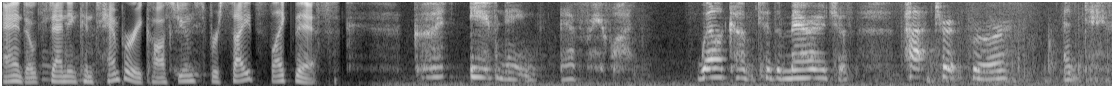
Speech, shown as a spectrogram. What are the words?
and Outstanding Contemporary Costumes for sites like this. Good evening, everyone. Welcome to the marriage of Patrick Brewer and David.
